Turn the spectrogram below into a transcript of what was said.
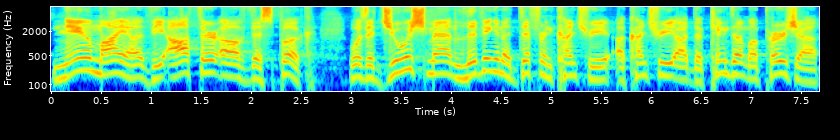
Nehemiah, the author of this book, was a Jewish man living in a different country, a country, uh, the kingdom of Persia,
